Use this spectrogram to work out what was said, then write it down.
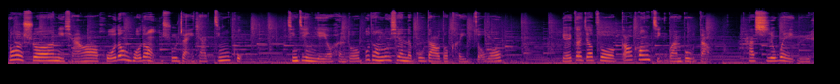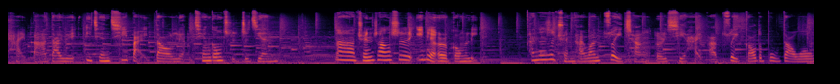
如果说你想要活动活动，舒展一下筋骨，清境也有很多不同路线的步道都可以走哦。有一个叫做高空景观步道，它是位于海拔大约一千七百到两千公尺之间，那全长是一点二公里。堪称是全台湾最长而且海拔最高的步道哦。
